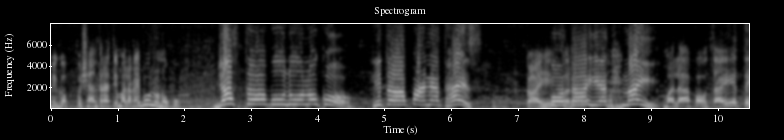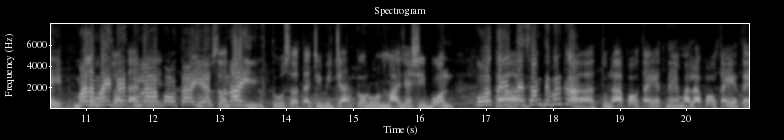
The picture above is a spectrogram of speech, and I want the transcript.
मी गप्प शांत राहते मला काही बोलू नको. जास्त बोलू नको. इथं पाण्यात आहेस. काही पोहता खरं येत नाही. मला पावता येते. मला तू माहीत आहे स्वतःची- तुला पोहता तू येत स्वतः- नाही. तू स्वतःची विचार करून माझ्याशी बोल. पोहता येत. नाही सांगते बर का हा, तुला पावता येत नाही मला पावता येते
